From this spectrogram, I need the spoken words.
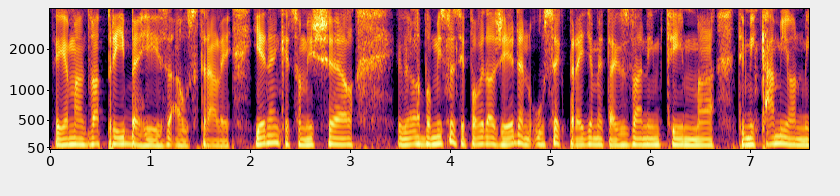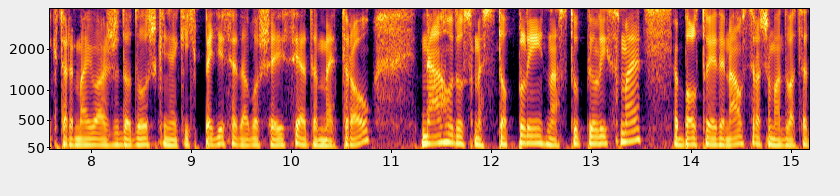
tak ja mám dva príbehy z Austrálie. Jeden, keď som išiel, lebo my sme si povedali, že jeden úsek prejdeme tzv. Tým, tými kamionmi, ktoré majú až do dĺžky nejakých 50 alebo 60 metrov. Náhodou sme stopli, nastúpili sme. Bol to jeden Austral, čo má 22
